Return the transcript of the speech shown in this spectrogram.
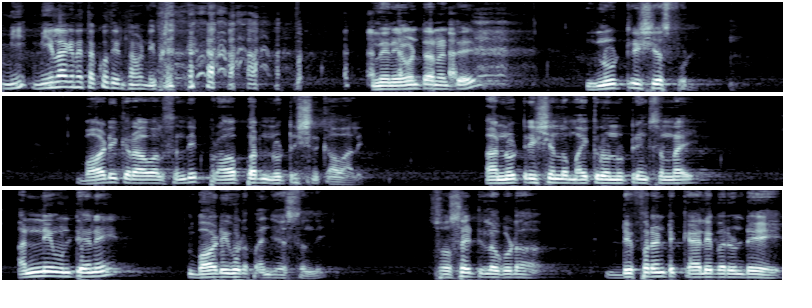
మీ మీలాగనే తక్కువ తింటున్నామండి ఇప్పుడు. నేనేమంటానంటే న్యూట్రిషియస్ ఫుడ్ బాడీకి రావాల్సింది ప్రాపర్ న్యూట్రిషన్ కావాలి. ఆ న్యూట్రిషన్లో మైక్రో న్యూట్రియంట్స్ ఉన్నాయి. అన్నీ ఉంటేనే బాడీ కూడా పనిచేస్తుంది. సొసైటీలో కూడా డిఫరెంట్ క్యాలిబర్ ఉండే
